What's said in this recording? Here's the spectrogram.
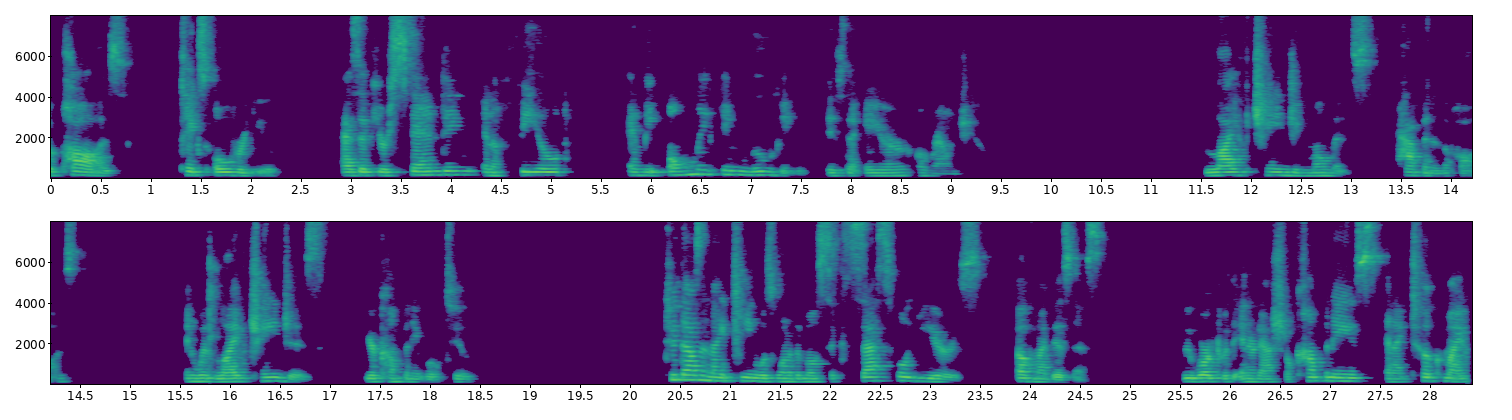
The pause takes over you as if you're standing in a field and the only thing moving is the air around you. Life changing moments happen in the pause. And with life changes, your company will too. 2019 was one of the most successful years of my business. We worked with international companies, and I took my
